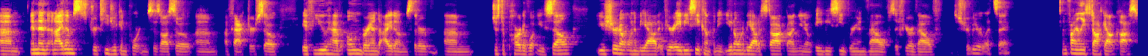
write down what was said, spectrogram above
Um, and then an item's strategic importance is also um, a factor. So if you have own brand items that are um, just a part of what you sell, you sure don't want to be out. If you're ABC company, you don't want to be out of stock on, you know, ABC brand valves. If you're a valve distributor, let's say. And finally, stock out costs.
